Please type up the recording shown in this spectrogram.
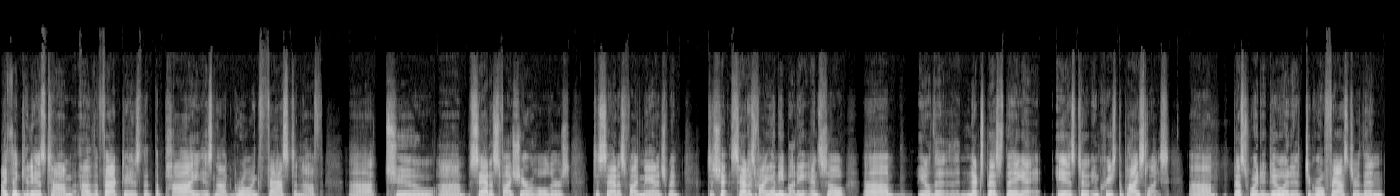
I think it is, Tom. Uh, the fact is that the pie is not growing fast enough uh, to um, satisfy shareholders, to satisfy management, to sh- satisfy anybody. And so, um, you know, the next best thing eh, is to increase the pie slice. Um, best way to do it is to grow faster than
